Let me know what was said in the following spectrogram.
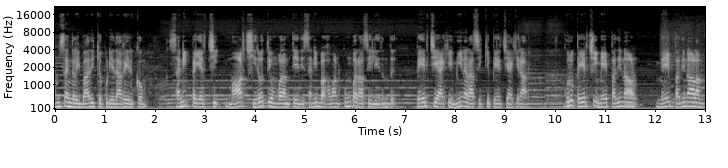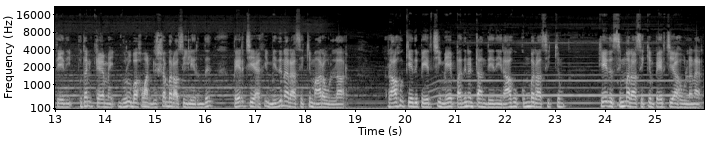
அம்சங்களை பாதிக்கக்கூடியதாக இருக்கும். சனி பெயர்ச்சி மார்ச் இருபத்தி ஒன்பதாம் தேதி சனி பகவான் கும்ப ராசியில் இருந்து பெயர்ச்சியாகி மீன ராசிக்கு பெயர்ச்சியாகிறார். குரு பெயர்ச்சி மே பதினாலு மே பதினாலாம் தேதி புதன்கிழமை குரு பகவான் ரிஷப ராசியிலிருந்து பெயர்ச்சியாகி மிதுன ராசிக்கு மாற உள்ளார் ராகு கேது பெயர்ச்சி மே பதினெட்டாம் தேதி ராகு கும்ப ராசிக்கும் கேது சிம்ம ராசிக்கும் பெயர்ச்சியாக உள்ளனர்.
